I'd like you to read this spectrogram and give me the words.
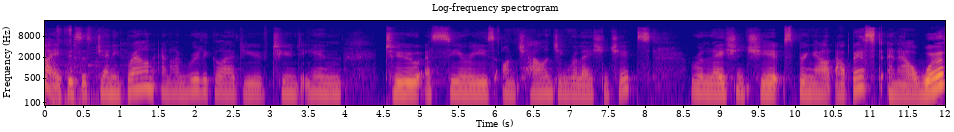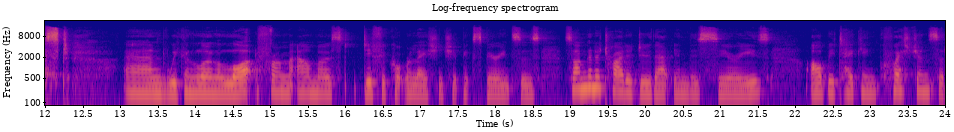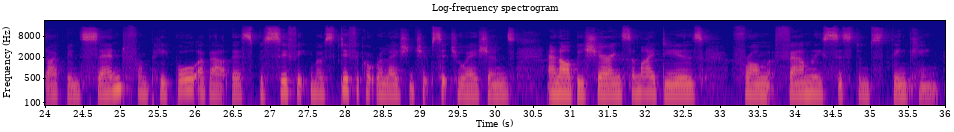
Hi, this is Jenny Brown, and I'm really glad you've tuned in to a series on challenging relationships. Relationships bring out our best and our worst, and we can learn a lot from our most difficult relationship experiences. So, I'm going to try to do that in this series. I'll be taking questions that I've been sent from people about their specific, most difficult relationship situations, and I'll be sharing some ideas from family systems thinking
